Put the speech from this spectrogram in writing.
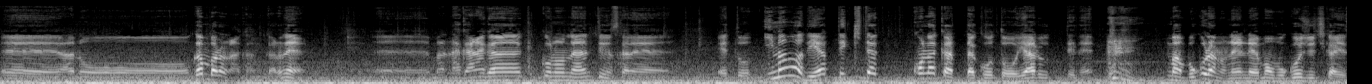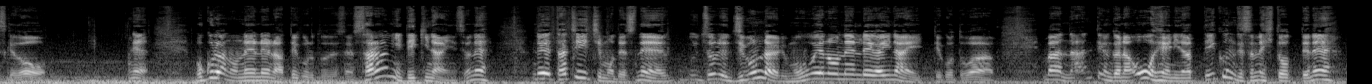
えー、あの頑張らなあかんからね。えー、まあ、なかなか、この、なんていうんですかね、えっと、今までやってきた、来なかったことをやるってね、まあ僕らの年齢も僕50近いですけど、ね、僕らの年齢になってくるとですね、さらにできないんですよね。で、立ち位置もですね、それ自分らよりも上の年齢がいないってことは、まあなんていうかな、横兵になっていくんですね、人ってね。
